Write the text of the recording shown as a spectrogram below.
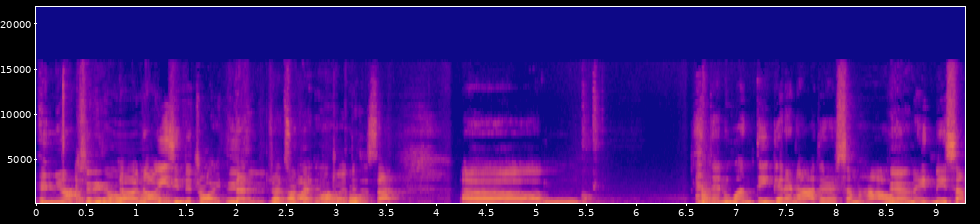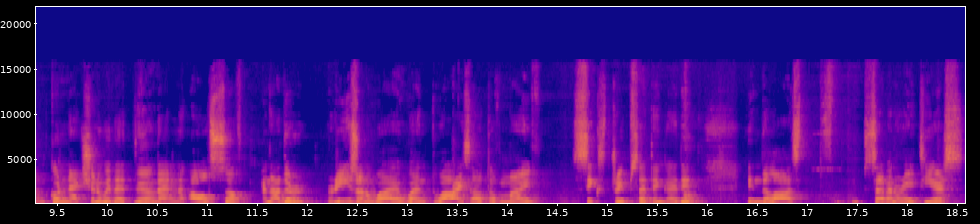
In New York City, or uh, no, he's in Detroit. He's That- in Detroit. That's why Okay. Oh, Detroit cool. is. Um, and then one thing and another somehow Yeah. made me some connection with it. Yeah. And then also another reason why I went twice out of my six trips I think I did in the last seven or eight years.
